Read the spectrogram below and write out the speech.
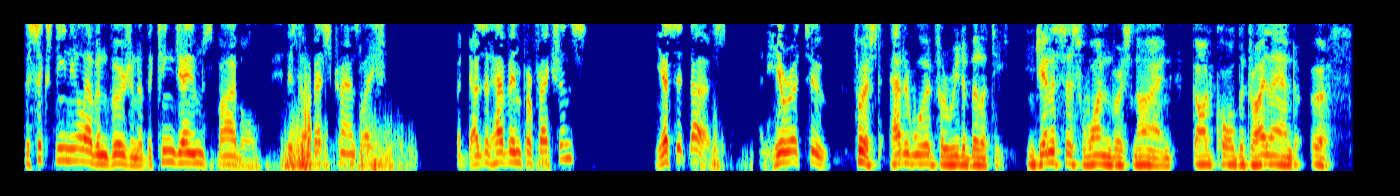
The 1611 version of the King James Bible is the best translation. But does it have imperfections? Yes, it does. And here are two. First, added word for readability. In Genesis 1 verse 9, God called the dry land earth.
